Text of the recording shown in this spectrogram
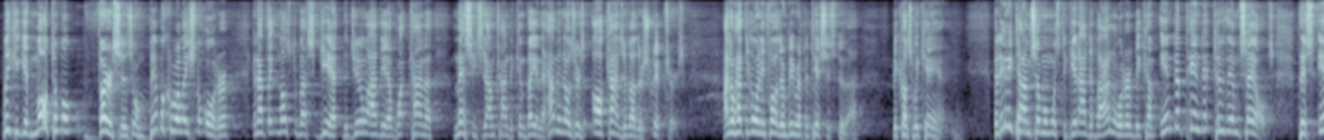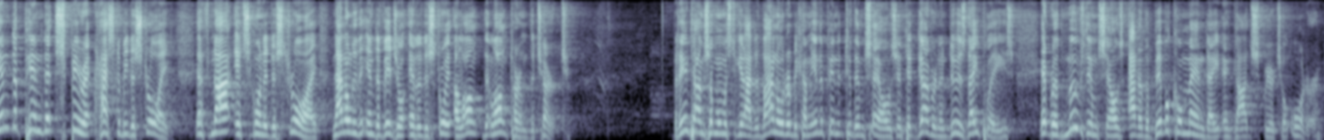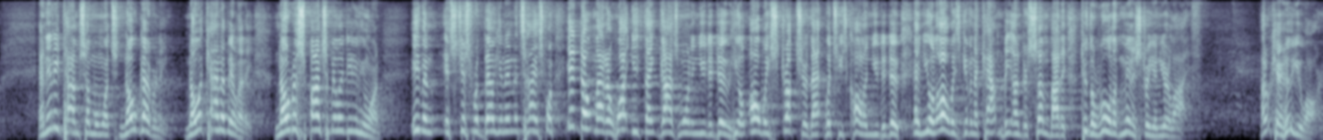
We could give multiple verses on biblical relational order, and I think most of us get the general idea of what kind of message that I'm trying to convey in there. How many knows there's all kinds of other scriptures? I don't have to go any further and be repetitious, do I? Because we can. But anytime someone wants to get out of divine order and become independent to themselves, this independent spirit has to be destroyed. If not, it's going to destroy not only the individual, it'll destroy along the long term the church. But anytime someone wants to get out of divine order and become independent to themselves and to govern and do as they please, it removes themselves out of the biblical mandate and God's spiritual order. And anytime someone wants no governing, no accountability, no responsibility to anyone, even it's just rebellion in its highest form. It don't matter what you think God's wanting you to do. He'll always structure that which he's calling you to do. And you'll always give an account and be under somebody to the rule of ministry in your life. I don't care who you are.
